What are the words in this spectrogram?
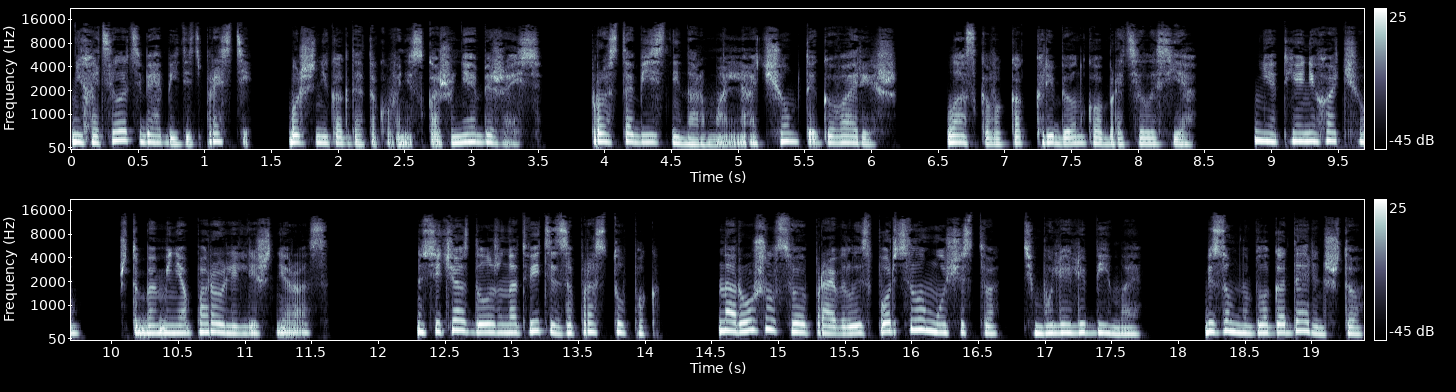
не хотела тебя обидеть, прости. Больше никогда такого не скажу, не обижайся. Просто объясни нормально, о чем ты говоришь. Ласково, как к ребенку, обратилась я. Нет, я не хочу, чтобы меня пороли лишний раз. Но сейчас должен ответить за проступок. Нарушил свое правило, испортил имущество, тем более любимое. Безумно благодарен, что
